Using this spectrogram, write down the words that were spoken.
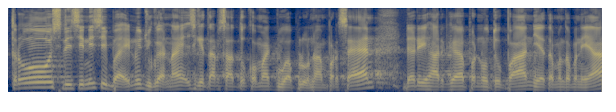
Terus di sini Shiba Inu juga naik sekitar 1,26% dari harga penutupan ya teman-teman ya.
